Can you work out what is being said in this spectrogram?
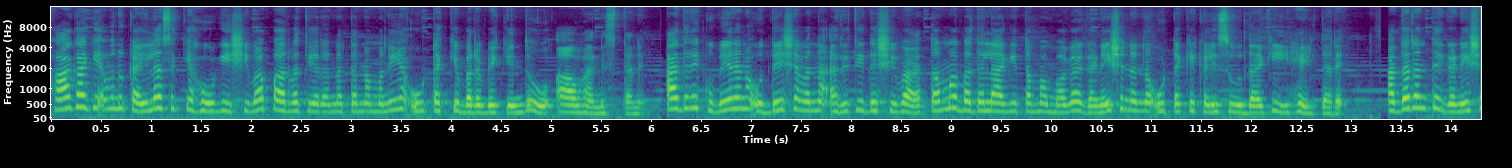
ಹಾಗಾಗಿ ಅವನು ಕೈಲಾಸಕ್ಕೆ ಹೋಗಿ ಶಿವ ಪಾರ್ವತಿಯರನ್ನ ತನ್ನ ಮನೆಯ ಊಟಕ್ಕೆ ಬರಬೇಕೆಂದು ಆಹ್ವಾನಿಸ್ತಾನೆ. ಆದರೆ ಕುಬೇರನ ಉದ್ದೇಶವನ್ನ ಅರಿತಿದ್ದ ಶಿವ ತಮ್ಮ ಬದಲಾಗಿ ತಮ್ಮ ಮಗ ಗಣೇಶನನ್ನ ಊಟಕ್ಕೆ ಕಳಿಸುವುದಾಗಿ ಹೇಳ್ತಾರೆ. ಅದರಂತೆ ಗಣೇಶ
